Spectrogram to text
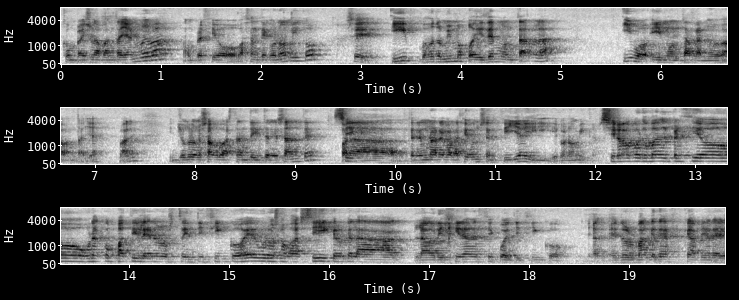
Compráis una pantalla nueva a un precio bastante económico Sí. y vosotros mismos podéis desmontarla y, y montar la nueva pantalla, ¿vale? Yo creo que es algo bastante interesante Sí. para tener una reparación sencilla y económica. Si no me acuerdo mal, el precio, una compatible eran unos 35 euros o algo así, creo que la, la original es 55. Ya, Es normal que tengas que cambiar el,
